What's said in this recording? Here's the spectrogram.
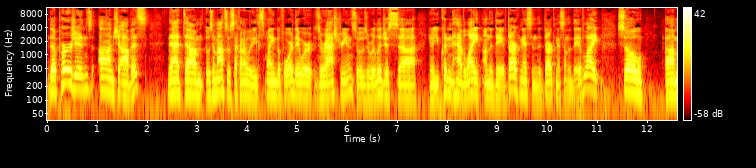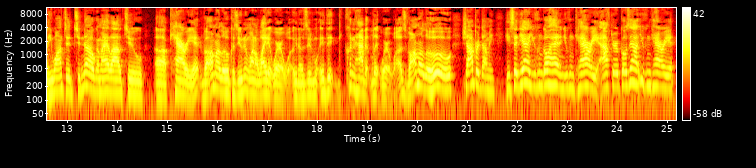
the Persians on Shabbos that um, it was a matzah sakana we explained before. They were Zoroastrians, so it was a religious. Uh, you know, you couldn't have light on the day of darkness and the darkness on the day of light. So um, he wanted to know, am I allowed to uh, carry it? Va'amar lahu, because he didn't want to light it where it was. You know, it, it, couldn't have it lit where it was. Va'amar lahu, shaper dummy. He said, yeah, you can go ahead and you can carry after it goes out. You can carry it.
